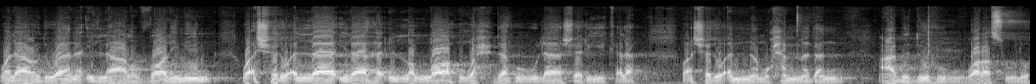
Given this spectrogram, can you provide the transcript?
ولا عدوان إلا على الظالمين وأشهد أن لا إله إلا الله وحده لا شريك له وأشهد أن محمدا عبده ورسوله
